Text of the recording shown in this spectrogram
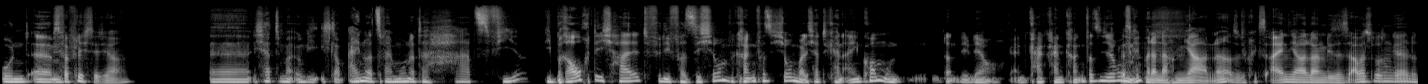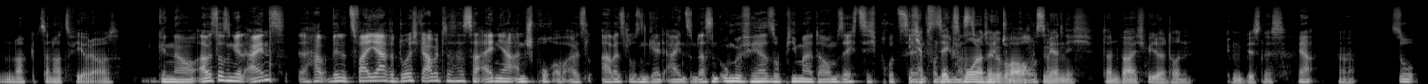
Und ähm, ist verpflichtet, ja. Äh, ich hatte mal irgendwie, ich glaube, ein oder zwei Monate Hartz IV. Die brauchte ich halt für die Versicherung, für Krankenversicherung, weil ich hatte kein Einkommen und dann dem der auch kein, keine Krankenversicherung. Das Ne? kriegt man dann nach einem Jahr, ne? Also du kriegst ein Jahr lang dieses Arbeitslosengeld und danach gibt es dann Hartz IV oder was? Genau. Arbeitslosengeld 1, äh, wenn du zwei Jahre durchgearbeitet hast, hast du ein Jahr Anspruch auf Arbeits Arbeitslosengeld 1. Und das sind ungefähr so Pi mal Daumen 60 Prozent. Ich habe sechs Monate gebraucht, mehr nicht. Dann war ich wieder drin im Business. So,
